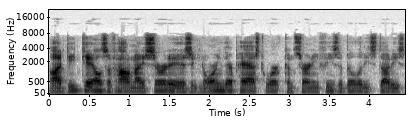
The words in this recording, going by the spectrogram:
Uh, details of how NYSERDA is ignoring their past work concerning feasibility studies,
